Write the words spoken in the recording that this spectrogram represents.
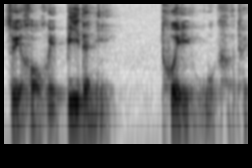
最后会逼得你退无可退。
